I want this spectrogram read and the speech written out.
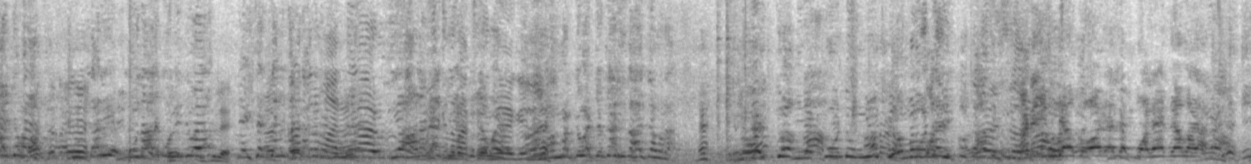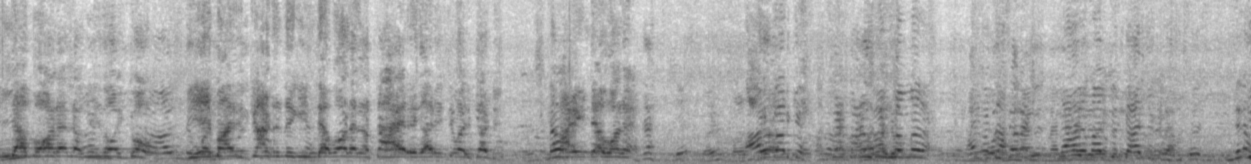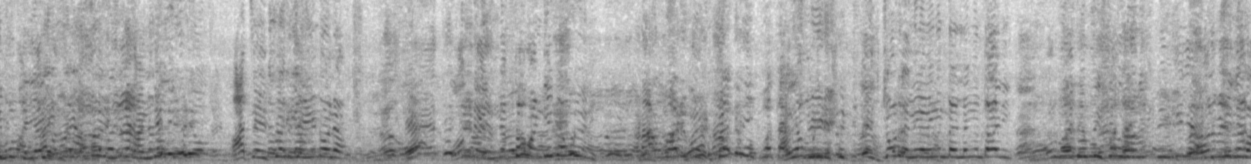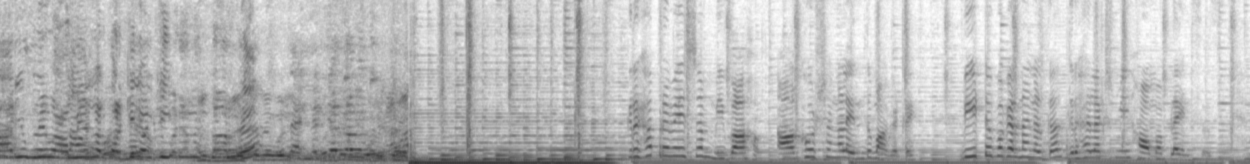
എന്താ പറയാ നിന്നോട് നമുക്ക് പറ്റക്കാരി താഴ്ച പറ ആ ഗൃഹപ്രവേശം വിവാഹം ആഘോഷങ്ങൾ എന്തുമാകട്ടെ? വീട്ടുപകരണങ്ങൾക്ക് Grihalakshmi home appliances.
